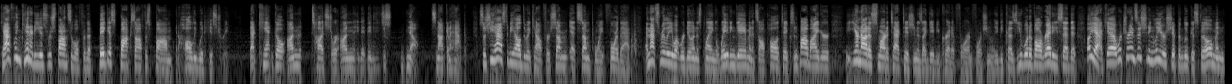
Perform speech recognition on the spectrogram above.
Kathleen Kennedy is responsible for the biggest box office bomb in Hollywood history. That can't go untouched or un. It, it just no, it's not going to happen. So she has to be held to account for some at some point for that, and that's really what we're doing is playing a waiting game, and it's all politics. And Bob Iger, you're not as smart a tactician as I gave you credit for, unfortunately, because you would have already said that, oh yeah, yeah, we're transitioning leadership in Lucasfilm, and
